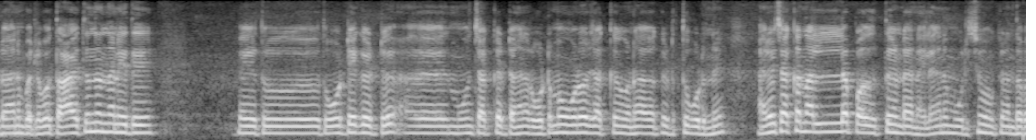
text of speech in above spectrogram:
ഇടാനും പറ്റില്ല. അപ്പോൾ താഴത്തു നിന്ന് എന്താണ് ഇത് തോട്ടിയൊക്കെ ഇട്ട് മൂന്ന് ചക്ക ഇട്ട് അങ്ങനെ റോട്ടുമ്പോൾ കൂടെ ഒരു ചക്ക വീണ് അതൊക്കെ എടുത്ത് കൊടുന്ന്. അതിന് ചക്ക നല്ല പകുത്ത് ഉണ്ടായിരുന്നു അങ്ങനെ മുറിച്ച് നോക്കണം എന്താ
